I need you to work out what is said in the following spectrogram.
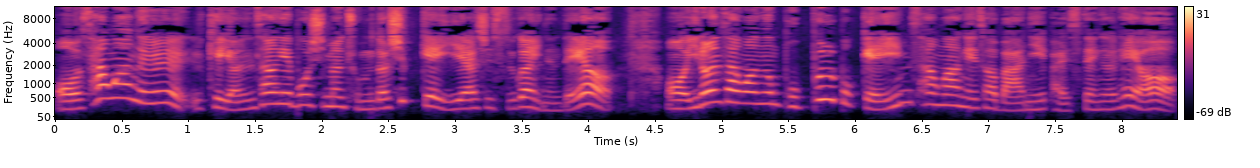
어, 상황을 이렇게 연상해 보시면 좀 더 쉽게 이해하실 수가 있는데요. 어, 이런 상황은 복불복 게임 상황에서 많이 발생을 해요.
